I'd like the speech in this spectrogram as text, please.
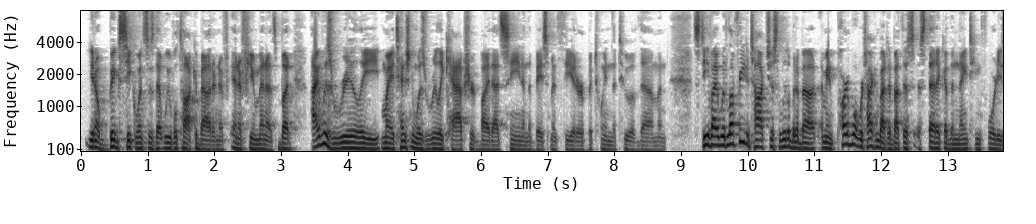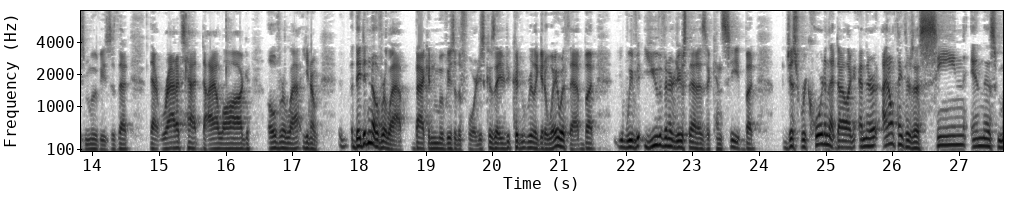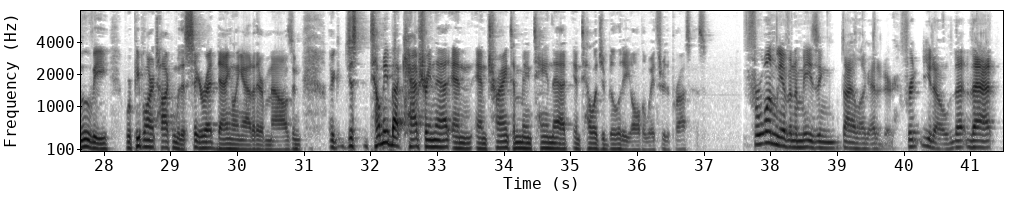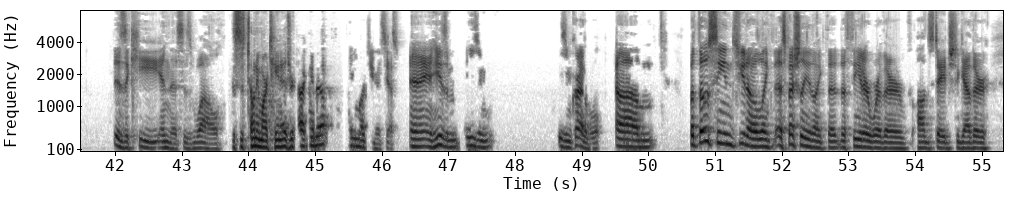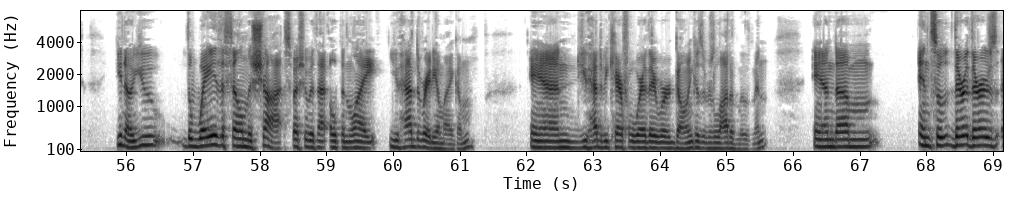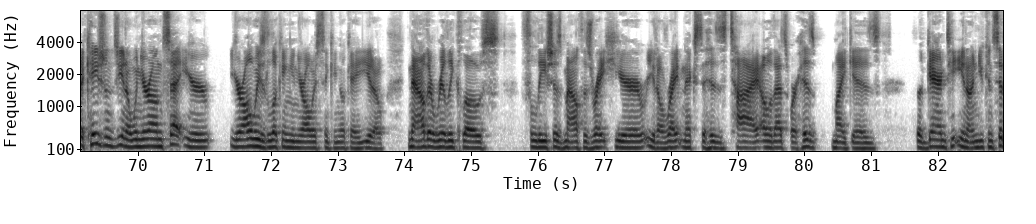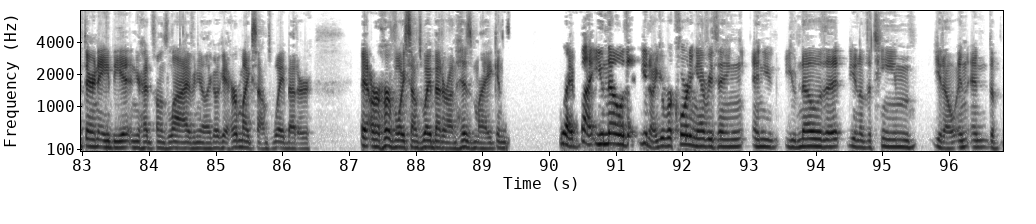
you know big sequences that we will talk about in a, in a few minutes but i was really my attention was really captured by that scene in the basement theater between the two of them. And steve i would love for you to talk just a little bit about i mean part of what we're talking about about this aesthetic of the 1940s movies is that that rat-a-tat dialogue overlap you know they didn't overlap back in movies of the 40s because they couldn't really get away with that but we've you've introduced that as a conceit but just recording that dialogue and there i don't think there's a scene in this movie where people aren't talking with a cigarette dangling out of their mouths and like, just tell me about capturing that and and trying to maintain that intelligibility all the way through the process For one, we have an amazing dialogue editor. For you know that that is a key in this as well. this is tony martinez you're talking about Tony Martinez, yes, and he's amazing. he's incredible. Um, but those scenes, you know, like especially like the the theater where they're on stage together, you know, you the way the film is shot, especially with that open light, you had the radio mic 'em, and you had to be careful where they were going because there was a lot of movement, and um, and so there there's occasions, you know, when you're on set, you're you're always looking and you're always thinking, okay, you know, now they're really close. Felicia's mouth is right here, you know, right next to his tie. Oh, that's where his mic is. So guarantee, you know, and you can sit there and A/B it in your headphones live, and you're like, okay, her mic sounds way better, eh, or her voice sounds way better on his mic, and right. But you know that you know you're recording everything, and you you know that you know the team, you know, and and the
